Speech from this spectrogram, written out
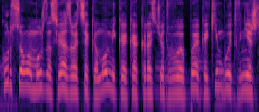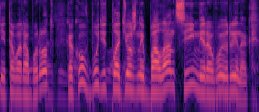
Курс СОМа можно связывать с экономикой, как растет ВВП, каким будет внешний товарооборот, каков будет платежный баланс и мировой рынок.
